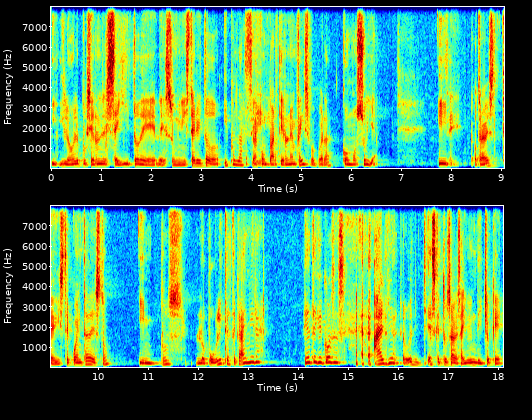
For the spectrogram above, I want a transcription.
y, y, luego le pusieron el sellito de, de, su ministerio y todo, y pues la, sí. la, compartieron en Facebook, ¿verdad? Como suya. Y otra vez, te diste cuenta de esto y pues lo publicas, te ay, mira, fíjate qué cosas. Alguien, es que tú sabes, hay un dicho que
